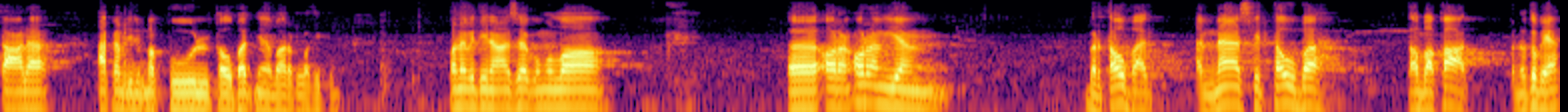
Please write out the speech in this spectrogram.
Ta'ala akan menjadi makbul taubatnya. Barakallahu fikum. Qanabitina azakumullah. Eh, orang-orang yang bertaubat, an-nas fit taubah, tabakat, penutup ya.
